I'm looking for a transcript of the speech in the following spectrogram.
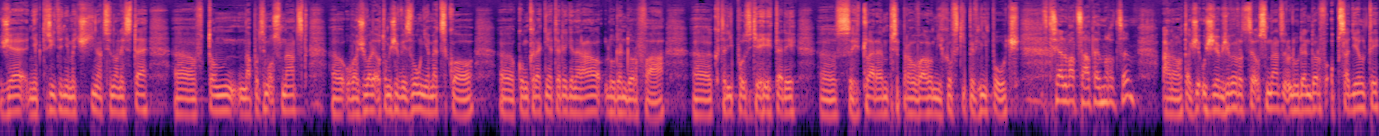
že někteří ty němečtí nacionalisté eh, v tom na podzim 18 eh, uvažovali o tom, že vyzvou Německo, konkrétně tedy generál Ludendorfa, který později tedy s Hitlerem připravoval Mnichovský pivní pouč. V 23. roce? Ano, takže už že v roce 18 Ludendorff obsadil ty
